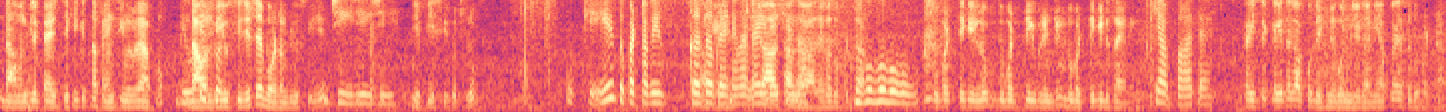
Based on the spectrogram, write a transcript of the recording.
दामन के लिए पैच देखिए कितना फैंसी मिल रहा है आपको. दामन भी यूज़ कीजिए चाहे बॉटम भी यूज़ कीजिए जी जी जी। ये पीस की कुछ लुक ओके दुपट्टा भी गजब रहने वाला है देखिएगा दुपट्टा। हो, हो, हो, हो, की लुक दुपट्टे की प्रिंटिंग दुपट्टे की डिज़ाइनिंग क्या बात है। कहीं से कहीं तक आपको देखने को मिलेगा नहीं आपको ऐसा दुपट्टा।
